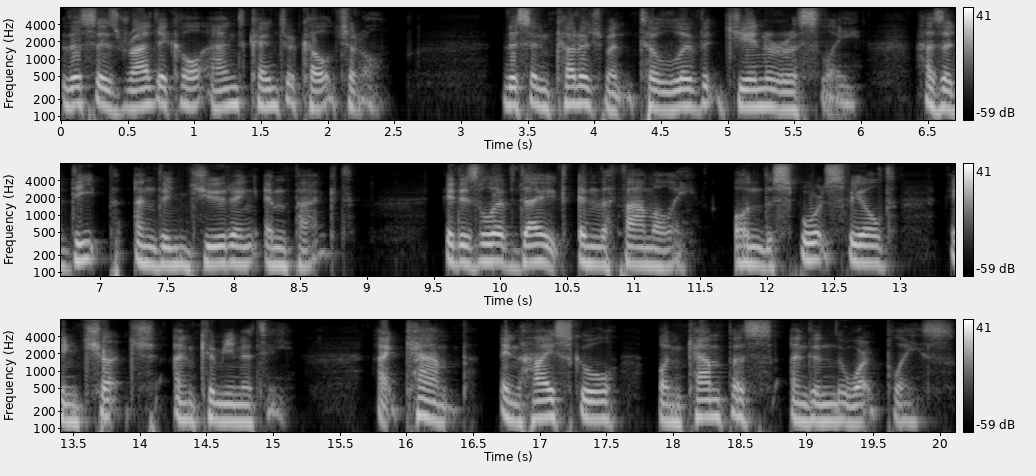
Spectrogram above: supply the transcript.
This is radical and countercultural. This encouragement to live generously has a deep and enduring impact. It is lived out in the family, on the sports field, in church and community, at camp, in high school, on campus, and in the workplace.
